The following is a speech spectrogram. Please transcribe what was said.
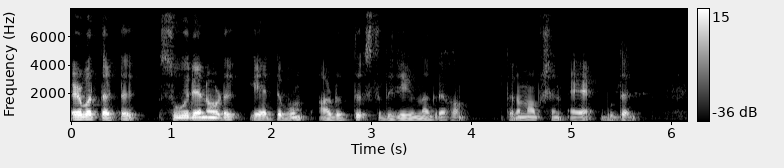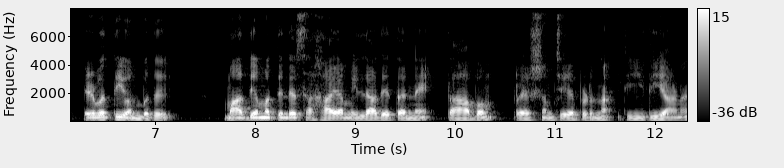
എഴുപത്തെട്ട്. സൂര്യനോട് ഏറ്റവും അടുത്ത് സ്ഥിതി ചെയ്യുന്ന ഗ്രഹം. ഉത്തരം ഓപ്ഷൻ എ ബുധൻ. എഴുപത്തി ഒൻപത് മാധ്യമത്തിന്റെ സഹായമില്ലാതെ തന്നെ താപം പ്രേഷണം ചെയ്യപ്പെടുന്ന രീതിയാണ്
